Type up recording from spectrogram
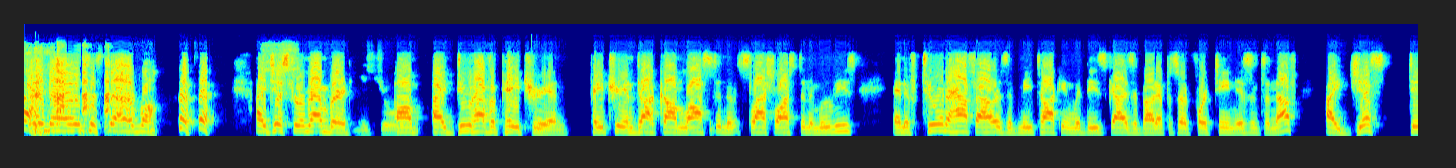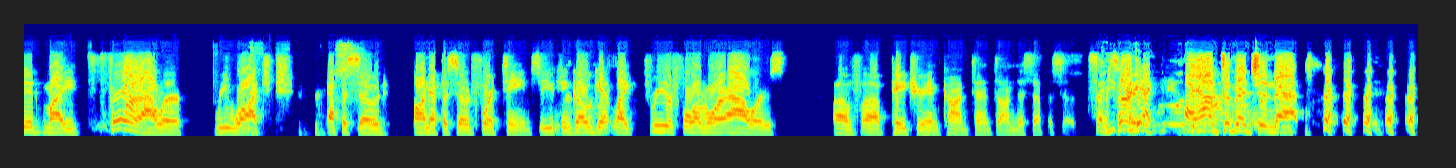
I know this is terrible. I just remembered. Um, I do have a Patreon. Patreon.com lost in the slash lost in the movies. And if two and a half hours of me talking with these guys about episode 14 isn't enough, I just did my four hour rewatch episode on episode 14. So you can go get like three or four more hours of uh, Patreon content on this episode. So sorry, I, I had to mention right? that.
